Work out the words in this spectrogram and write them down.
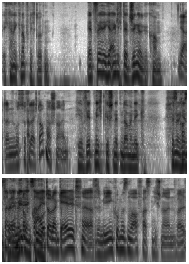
Ich kann den Knopf nicht drücken. Jetzt wäre hier eigentlich der Jingle gekommen. Ja, dann musst du vielleicht doch mal schneiden. Hier wird nicht geschnitten, Dominik. Ich bin das kostet am Ende noch Zeit oder Geld. Ja, auf der Medienkuh müssen wir auch fast nicht schneiden, weil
